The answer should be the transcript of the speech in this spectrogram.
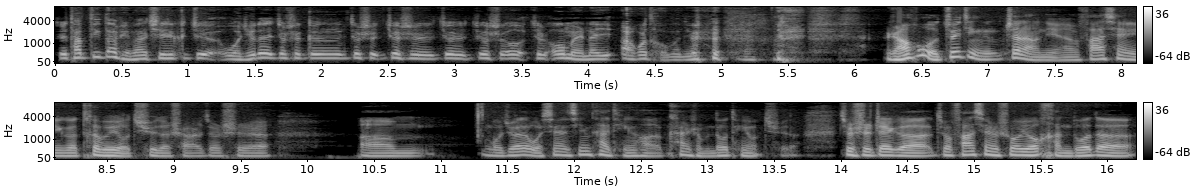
就它低端品牌，其实就我觉得就是跟就是就是就是就是欧就是欧美人的二锅头嘛，就是。然后我最近这两年发现一个特别有趣的事儿，就是，嗯，我觉得我现在心态挺好的，看什么都挺有趣的。就是这个，就发现说有很多的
